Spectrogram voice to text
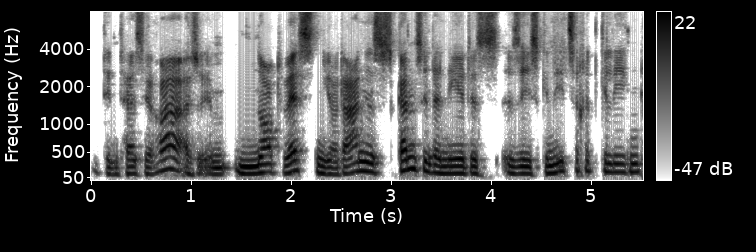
den Tel Sera, also im Nordwesten Jordaniens, ganz in der Nähe des Sees Genezareth gelegen,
